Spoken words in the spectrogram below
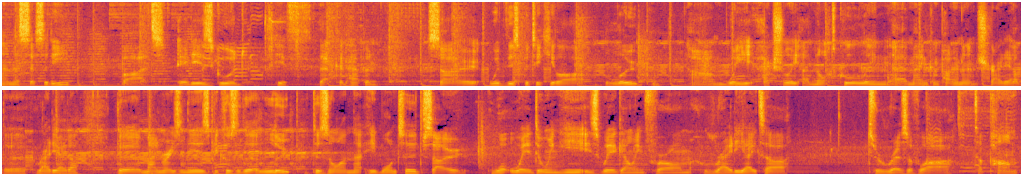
a necessity, but it is good if that could happen. So, with this particular loop, um, we actually are not cooling a main component straight out of the radiator. The main reason is because of the loop design that he wanted. So, what we're doing here is we're going from radiator to reservoir to pump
